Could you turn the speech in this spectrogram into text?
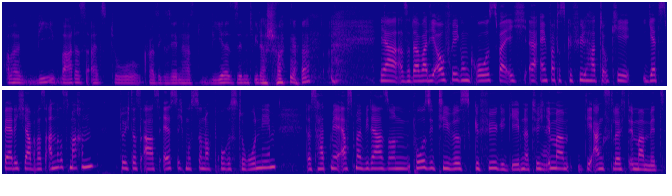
Aber wie war das, als du quasi gesehen hast, wir sind wieder schwanger? Ja, also da war die Aufregung groß, weil ich äh, einfach das Gefühl hatte, okay, jetzt werde ich ja was anderes machen durch das ASS. Ich musste noch Progesteron nehmen. Das hat mir erstmal wieder so ein positives Gefühl gegeben. Natürlich ja. immer, die Angst läuft immer mit,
